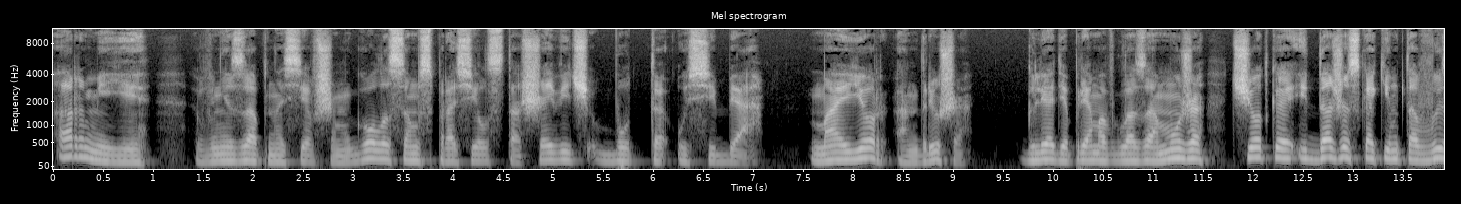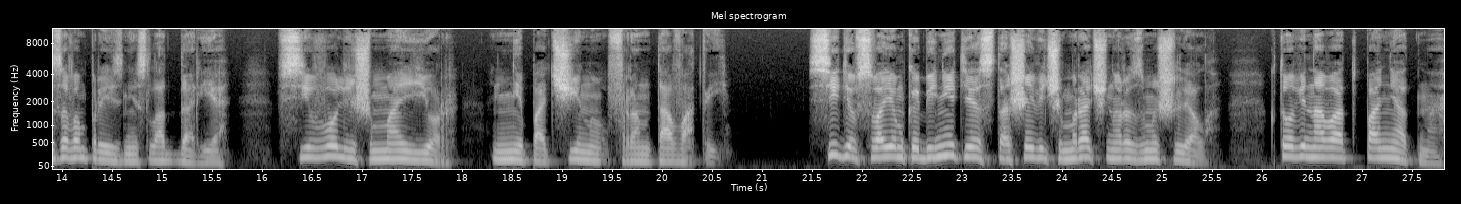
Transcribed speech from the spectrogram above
армии?» — внезапно севшим голосом спросил Сташевич, будто у себя. «Майор Андрюша». Глядя прямо в глаза мужа, четко и даже с каким-то вызовом произнесла Дарья — всего лишь майор, не по чину фронтоватый. Сидя в своем кабинете, Сташевич мрачно размышлял. Кто виноват, понятно,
